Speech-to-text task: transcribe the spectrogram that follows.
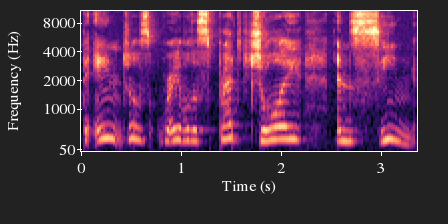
The angels were able to spread joy and sing.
